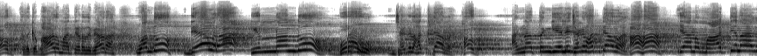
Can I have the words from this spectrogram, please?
ಹೌದು. ಅದಕ್ಕೆ ಬಹಳ ಮಾತಾಡೋದು ಬೇಡ. ಒಂದು ದೇವರ ಇನ್ನೊಂದು ಗುರು. ಜಗಳ ಹತ್ಯಾವ. ಹೌದು. ಅಣ್ಣ ತಂಗಿಯಲ್ಲಿ ಜಗಳ ಹತ್ಯಾವ. ಏನ ಮಾತಿನಾಗ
